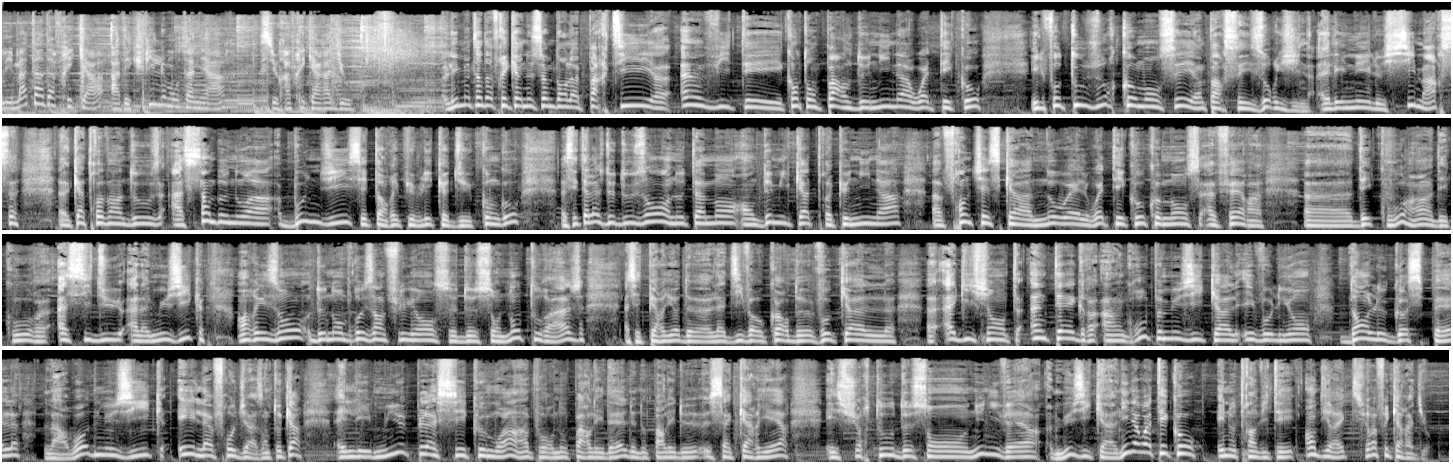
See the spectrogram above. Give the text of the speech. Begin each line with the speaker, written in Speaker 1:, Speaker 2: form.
Speaker 1: Les matins d'Africa avec Phil le Montagnard sur Africa Radio.
Speaker 2: Les matins d'Africa, nous sommes dans la partie euh, invitée. Quand on parle de Nina Wateko, il faut toujours commencer hein, par ses origines. Elle est née le 6 mars 92 euh, à Saint-Benoît, Bunji, c'est en République du Congo. C'est à l'âge de 12 ans, notamment en 2004, que Nina euh, Francesca Noël Wateko commence à faire euh, des cours, hein, des cours assidus à la musique, en raison de nombreuses influences de son entourage. À cette période, la diva aux cordes vocales aguichantes intègre un groupe musical évoluant dans le gospel, la world music et l'afro jazz. En tout cas, elle est mieux placée que moi hein, pour nous parler d'elle, de nous parler de sa carrière et surtout de son univers musical. Nina Wateko est notre invitée en direct sur Radio.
